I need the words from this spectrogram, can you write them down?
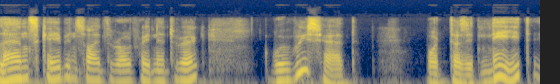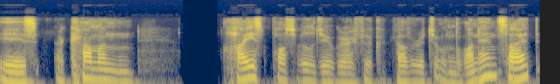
landscape inside the road network. We said, what does it need is a common highest possible geographical coverage on the one hand side,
